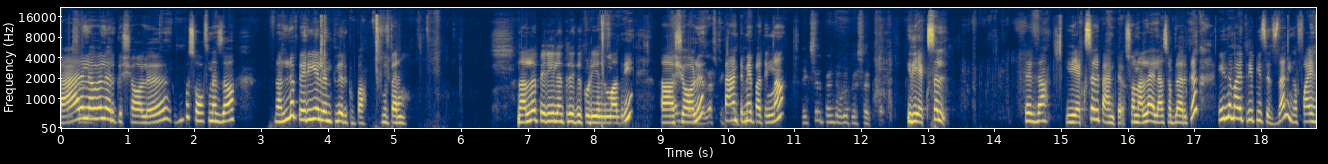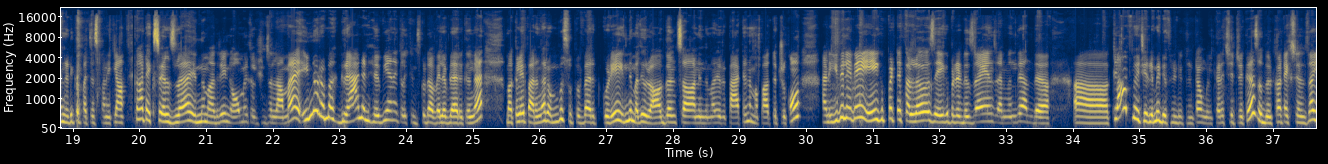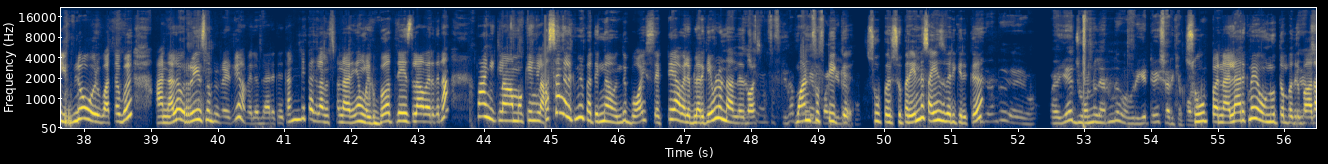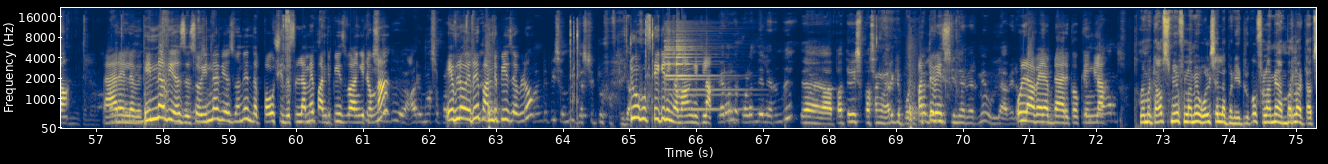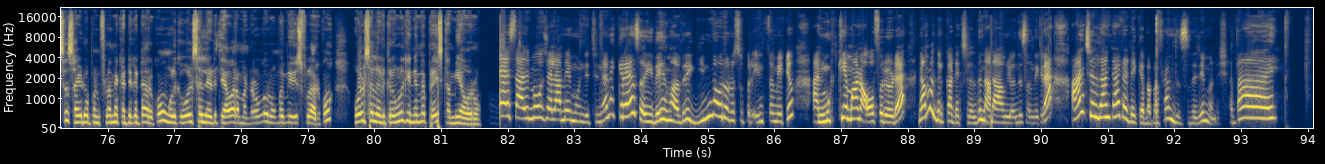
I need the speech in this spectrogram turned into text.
வேற லெவல்ல இருக்கு ஷாலு ரொம்ப சாஃப்ட்னஸா நல்ல பெரிய லென்த்ல இருக்குப்பா. இங்க பாருங்க. நல்ல பெரிய லென்த்ல இருக்கக்கூடிய இந்த மாதிரி ஷாலு பேண்ட்டுமே பாத்தீங்கன்னா இது எக்ஸல் சரிதா இது எக்ஸல் பேண்ட் ஸோ நல்லா எலாஸ்டபிளா இருக்கு. இந்த மாதிரி த்ரீ பீஸ் செட்ஸ் தான் நீங்க ஃபைவ் ஹண்ட்ரடுக்கு பர்ச்சேஸ் பண்ணிக்கலாம். காட் எக்ஸல்ஸ்ல இந்த மாதிரி நார்மல் கலெக்ஷன்ஸ் இல்லாம இன்னும் ரொம்ப கிராண்ட் அண்ட் ஹெவியான கலெக்ஷன்ஸ் கூட அவைலபிளா இருக்குங்க. மக்களே பாருங்க ரொம்ப சூப்பரா இருக்கக்கூடிய இந்த மாதிரி ஒரு ஆகன்சான் இந்த மாதிரி ஒரு பேட்டர்ன் நம்ம பார்த்துட்டு இருக்கோம். அண்ட் இதுலவே ஏகப்பட்ட கலர்ஸ் ஏகப்பட்ட டிசைன்ஸ் அண்ட் வந்து அந்த கிளாத் மெட்டீரியலுமே டிஃப்ரெண்ட் டிஃப்ரெண்ட்டாக உங்களுக்கு கிடைச்சிட்டு இருக்கு ஸோ துர்கா டெக்ஸ்டைல்ஸ் தான் இவ்வளோ ஒரு வத்தபிள் அதனால ஒரு ரீசனபிள் ரேட்லையும் அவைலபிளா இருக்கு. கண்டிப்பா இதெல்லாம் மிஸ் பண்ணாதீங்க. உங்களுக்கு பர்த்டேஸ்லாம் வருதுன்னா வாங்கிக்கலாம் ஓகேங்களா பசங்களுக்குமே பாத்தீங்கன்னா வந்து பாய்ஸ் செட்டே அவைலபிளா இருக்கு. எவ்வளவு அந்த பாய்ஸ் ஒன் ஃபிஃப்டிக்கு சூப்பர் சூப்பர் என்ன சைஸ் வரைக்கும் இருக்கு? ஏஜ் ஒன்னுல இருந்து ஒரு எட்டு வயசு வரைக்கும். சூப்பர் நான் எல்லாருக்குமே நூத்தம்பது ரூபாய் தான். வேற இல்ல இன்னவியர்ஸ் ஸோ இன்னவியர்ஸ் வந்து இந்த பவுச் இந்த ஃபுல்லாமே பன்னெண்டு பீஸ் வாங்கிட்டோம்னா எவ்வளவு இது? பன்னெண்டு பீஸ் எவ்வளவு டூ ஃபிஃப்டிக்கு நீங்க வாங்கிக்கலாம். பிறந்த குழந்தையில இருந்து பத்து வயசு பசங்க வரைக்கும் போட்டு பத்து வயசு. உள்ள. அவைலபிளா இருக்கு ஓகேங்களா நம்ம டாப்ஸ்மே ஃபுல்லாமே ஹோல்சேல்ல பண்ணிட்டு இருக்கோம். ஃபுல்லாமே அம்பர்லா டாப்ஸ் சைடு ஓப்பன் ஃபுல்லாமே கட்டுக்கட்டா இருக்கும். உங்களுக்கு ஹோல்சேல் எடுத்து வியாபாரம் பண்றவங்க ரொம்பவே யூஸ்ஃபுல்லா இருக்கும். ஹோல்சேல் எடுக்கிறவங்களுக்கு இன்னுமே பிரைஸ் கம்மியா வரும். எஸ் ஆல்மோஸ்ட் எல்லாமே முடிஞ்சிச்சுன்னு நினைக்கிறேன். ஸோ இதே மாதிரி இன்னொரு ஒரு சூப்பர் இன்ஃபர்மேட்டிவ் அண்ட் முக்கியமான ஆஃபரோட நம்ம துர்கா டெக்ஸ்டைல் நான் அவங்களை வந்து சந்திக்கிறேன். ஆன்சல் தான் டாடா டேக் பாப்பா from this Vijay Manusha bye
